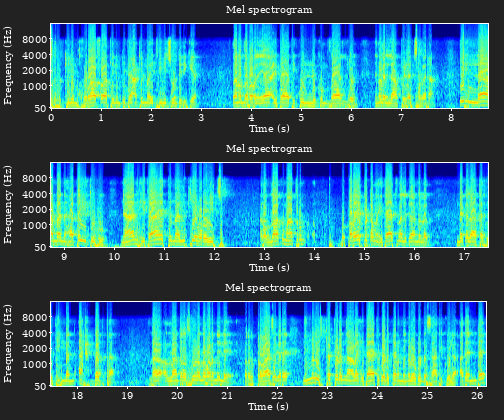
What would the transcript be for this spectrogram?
ഷിർക്കിലും ഖുറാഫാത്തിലും ബിദാത്തിലുമായി ജീവിച്ചുകൊണ്ടിരിക്കുകയാണ്. അതാണ് കുല്ലുക്കും വാല്ലുൻ നിങ്ങളെല്ലാം പിഴച്ചവരാണ് ഞാൻ ഹിതായത്ത് നൽകിയവർ ഒഴിച്ച്. അത് അള്ളാഹ്ക്ക് മാത്രം പറയപ്പെട്ടെന്ന് ഹിതായത്ത് നൽകുക എന്നുള്ളത്. ഇന്നകലാത്ത ഹിദിമൻ അഹ്ബബ്ത. അള്ളാന്റെ റസൂൾ അല്ല പറഞ്ഞില്ലേ? പ്ര- പ്രവാചകരെ നിങ്ങൾ ഇഷ്ടപ്പെടുന്ന ആളെ ഹിതായത്ത് കൊടുക്കണം നിങ്ങളെ കൊണ്ട് സാധിക്കൂല. അതെന്റെ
